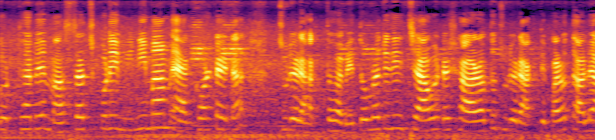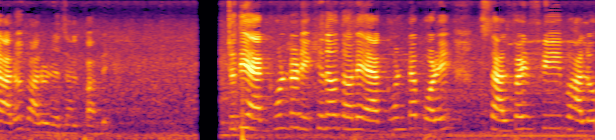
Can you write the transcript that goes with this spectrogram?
করতে হবে। মাসাজ করে মিনিমাম এক ঘণ্টা এটা চুলে রাখতে হবে। তোমরা যদি চাও এটা সারা রাতও চুলে রাখতে পারো, তাহলে আরও ভালো রেজাল্ট পাবে। যদি এক ঘণ্টা রেখে দাও, তাহলে এক ঘণ্টা পরে সালফাইড ফ্রি ভালো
